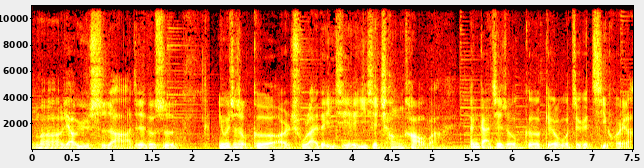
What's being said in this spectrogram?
什么疗愈师啊，这些都是因为这首歌而出来的一些一些称号吧。很感谢这首歌给了我这个机会了，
